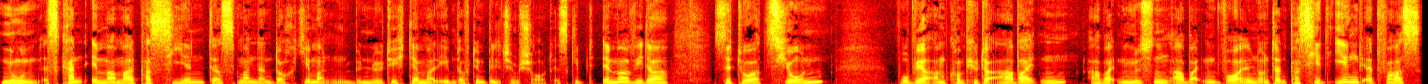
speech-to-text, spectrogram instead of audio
Nun, es kann immer mal passieren, dass man dann doch jemanden benötigt, der mal eben auf den Bildschirm schaut. Es gibt immer wieder Situationen, wo wir am Computer arbeiten, arbeiten müssen, arbeiten wollen und dann passiert irgendetwas,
